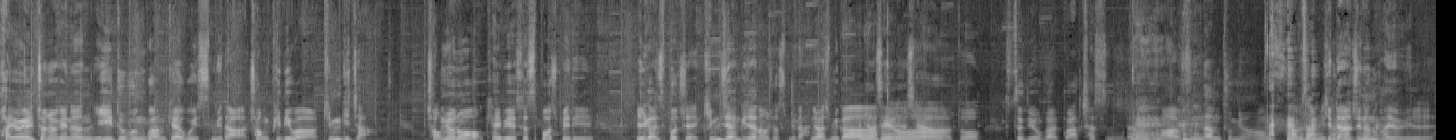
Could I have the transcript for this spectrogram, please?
화요일 저녁에는 이 두 분과 함께하고 있습니다. 정 PD와 김 기자, 정현호 KBS 스포츠 PD, 일간 스포츠의 김지한 기자 나오셨습니다. 안녕하십니까? 안녕하세요. 아, 또 스튜디오가 꽉 찼습니다. 네. 아, 훈남 두 명. 감사합니다. 기다려주는 네. 화요일.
